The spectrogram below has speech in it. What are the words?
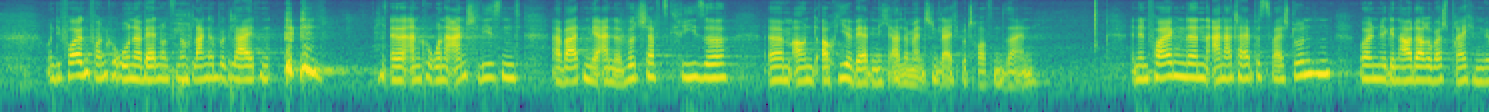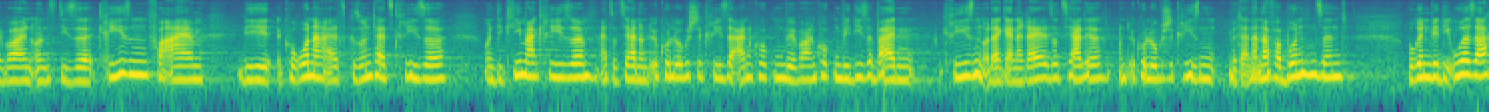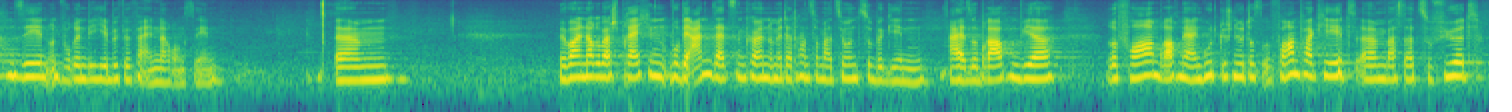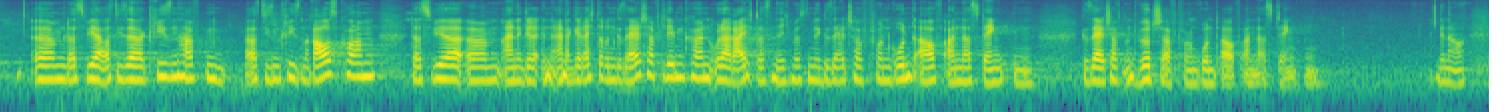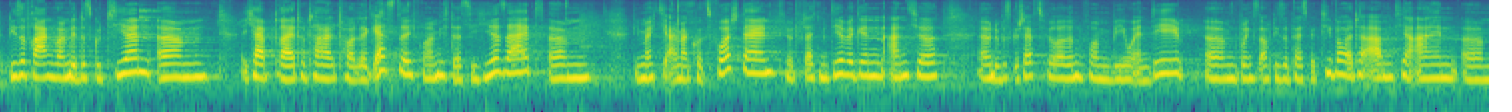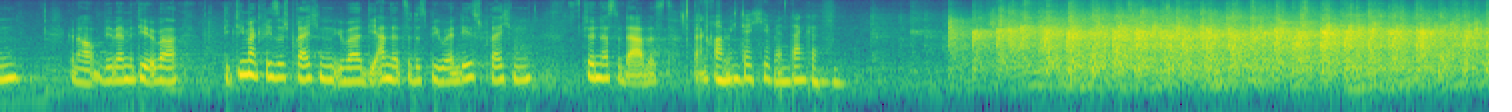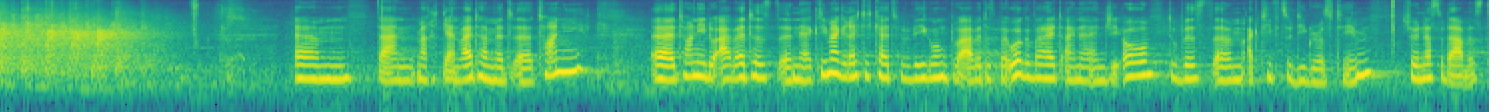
und die Folgen von Corona werden uns noch lange begleiten. äh, an Corona anschließend erwarten wir eine Wirtschaftskrise ähm, und auch hier werden nicht alle Menschen gleich betroffen sein. In den folgenden anderthalb bis zwei Stunden wollen wir genau darüber sprechen. Wir wollen uns diese Krisen, vor allem die Corona als Gesundheitskrise und die Klimakrise als soziale und ökologische Krise angucken. Wir wollen gucken, wie diese beiden Krisen oder generell soziale und ökologische Krisen miteinander verbunden sind, worin wir die Ursachen sehen und worin wir Hebel für Veränderung sehen. Ähm, wir wollen darüber sprechen, wo wir ansetzen können, um mit der Transformation zu beginnen. Also brauchen wir Reform, brauchen wir ein gut geschnürtes Reformpaket, ähm, was dazu führt, ähm, dass wir aus dieser krisenhaften, aus diesen Krisen rauskommen, dass wir ähm, eine, in einer gerechteren Gesellschaft leben können oder reicht das nicht? Müssen wir Gesellschaft von Grund auf anders denken? Gesellschaft und Wirtschaft von Grund auf anders denken? Genau, diese Fragen wollen wir diskutieren. Ich habe drei total tolle Gäste. Ich freue mich, dass Sie hier seid. Die möchte ich einmal kurz vorstellen. Ich würde vielleicht mit dir beginnen, Antje. Ähm, du bist Geschäftsführerin vom BUND. Ähm, du bringst auch diese Perspektive heute Abend hier ein. Ähm, genau, wir werden mit dir über die Klimakrise sprechen, über die Ansätze des BUNDs sprechen. Schön, dass du da bist. Danke. Ich freue mich, dass ich hier bin. Danke. Ähm, dann mache ich gerne weiter mit äh, Toni. Äh, Toni, du arbeitest in der Klimagerechtigkeitsbewegung, du arbeitest bei Urgewalt, einer NGO, du bist ähm, aktiv zu Degrowth-Themen. Schön, dass du da bist.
